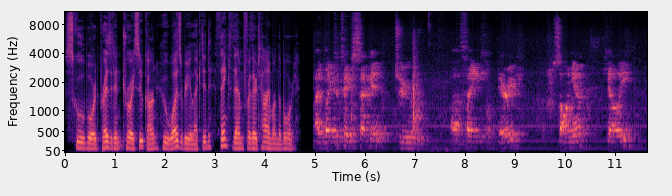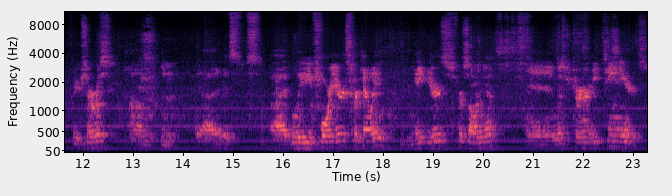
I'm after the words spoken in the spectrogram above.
School Board President Troy Sukon, who was re elected, thanked them for their time on the board. I'd like to take a second to uh, thank Eric, Sonia, Kelly for your service. Um, uh, it's, I believe, four years for Kelly eight years for Sonia, and Mr. Turner, 18 years.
